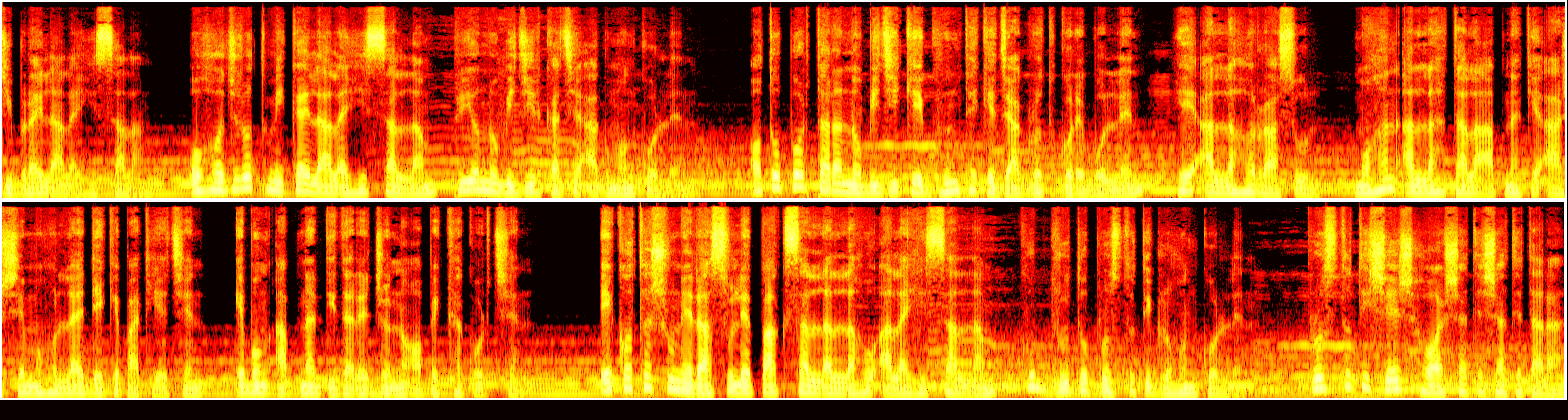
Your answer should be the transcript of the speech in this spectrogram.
জিব্রাইল আলাইহিসাল্লাম ও হজরত মিকাইল আলাইহিসাল্লাম প্রিয় নবীজির কাছে আগমন করলেন। অতপর তারা নবীজিকে ঘুম থেকে জাগ্রত করে বললেন, হে আল্লাহর রাসূল, মহান আল্লাহ তালা আপনাকে আরশে মহল্লায় ডেকে পাঠিয়েছেন এবং আপনার দিদারের জন্য অপেক্ষা করছেন। কথা শুনে রাসুলে পাক সাল্লাল্লাহু আলাইহি সাল্লাম খুব দ্রুত প্রস্তুতি গ্রহণ করলেন। প্রস্তুতি শেষ হওয়ার সাথে সাথে তারা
